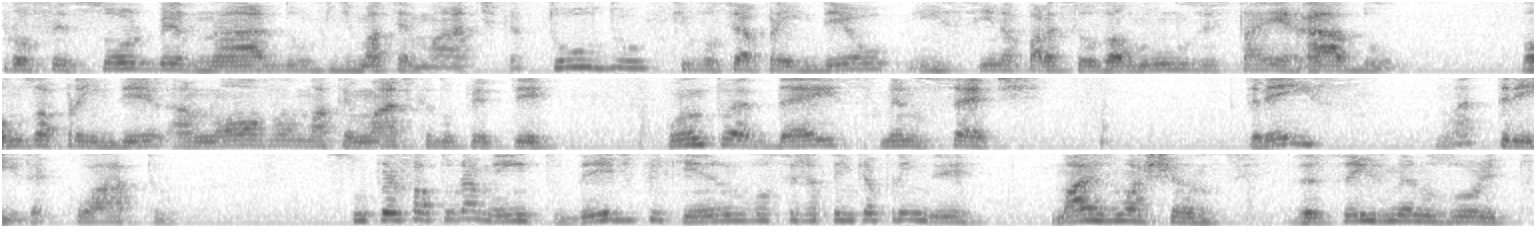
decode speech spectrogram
Professor Bernardo de Matemática. Tudo que você aprendeu e ensina para seus alunos está errado. Vamos aprender a nova matemática do PT. Quanto é 10 menos 7? 3? Não é 3, é 4. Superfaturamento. Desde pequeno você já tem que aprender. Mais uma chance. 16 menos 8.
